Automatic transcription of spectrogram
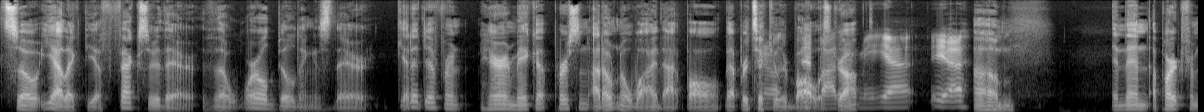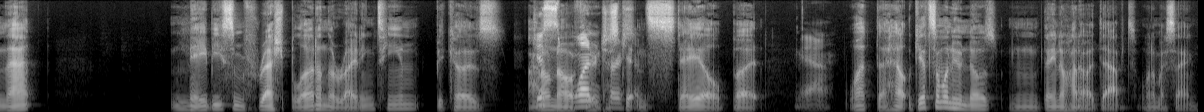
So yeah, like the effects are there, the world building is there. Get a different hair and makeup person. I don't know why that ball, that don't know, particular ball that was dropped. Me. Yeah, yeah. Um, and then apart from that, maybe some fresh blood on the writing team because I don't know if they're just getting stale. But Yeah. what the hell? Get someone who knows. mm, they know how to adapt. What am I saying?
